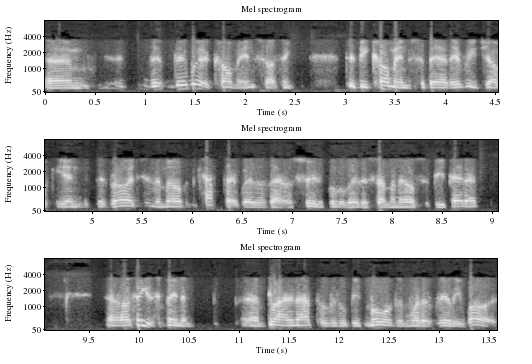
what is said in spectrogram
Um, there, there were comments. I think there'd be comments about every jockey and the rides in the Melbourne Cup, that whether they were suitable or whether someone else would be better. Uh, I think it's been a, uh, blown up a little bit more than what it really was.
